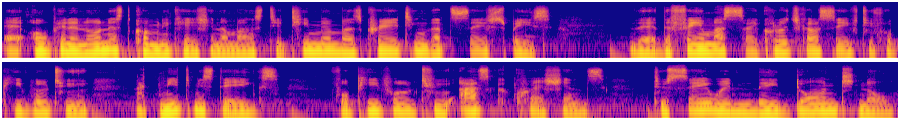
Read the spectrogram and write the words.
uh, open and honest communication amongst your team members, creating that safe space, the the famous psychological safety for people to admit mistakes, for people to ask questions, to say when they don't know.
